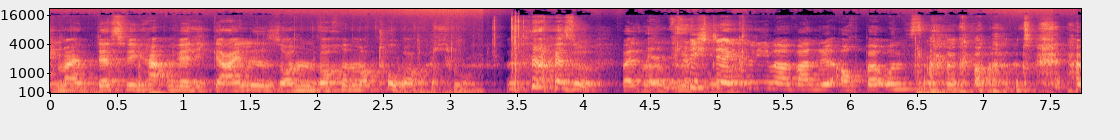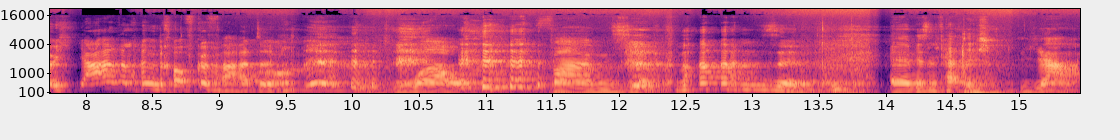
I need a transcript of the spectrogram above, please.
Ich meine, deswegen hatten wir die geile Sonnenwoche im Oktober. Also, weil Oder endlich der Klimawandel auch bei uns ankommt. Da habe ich jahrelang drauf gewartet. Wow. Wahnsinn. Wahnsinn. Äh, wir sind fertig. Ja.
